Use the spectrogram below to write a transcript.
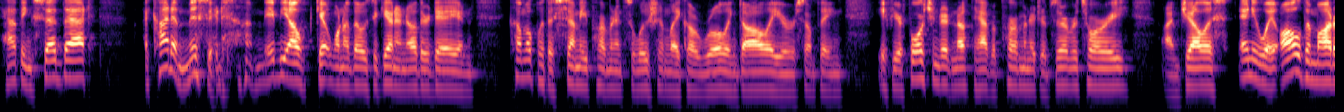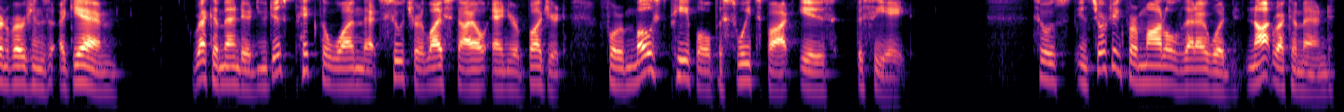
Having said that, I kind of miss it. Maybe I'll get one of those again another day and come up with a semi-permanent solution like a rolling dolly or something. If you're fortunate enough to have a permanent observatory, I'm jealous. Anyway, all the modern versions, again, recommended you just pick the one that suits your lifestyle and your budget. For most people, the sweet spot is the C8. So in searching for models that I would not recommend,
